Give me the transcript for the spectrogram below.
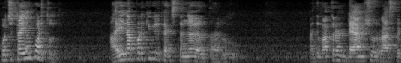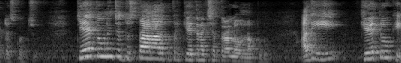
కొంచెం టైం పడుతుంది. అయినప్పటికీ వీళ్ళు ఖచ్చితంగా వెళ్తారు. అది మాత్రం డ్యామ్ షూర్ రాసి పెట్టేసుకోవచ్చు. కేతువు నుంచి దుస్థానాధిపతులు కేతు నక్షత్రాల్లో ఉన్నప్పుడు అది కేతువుకి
